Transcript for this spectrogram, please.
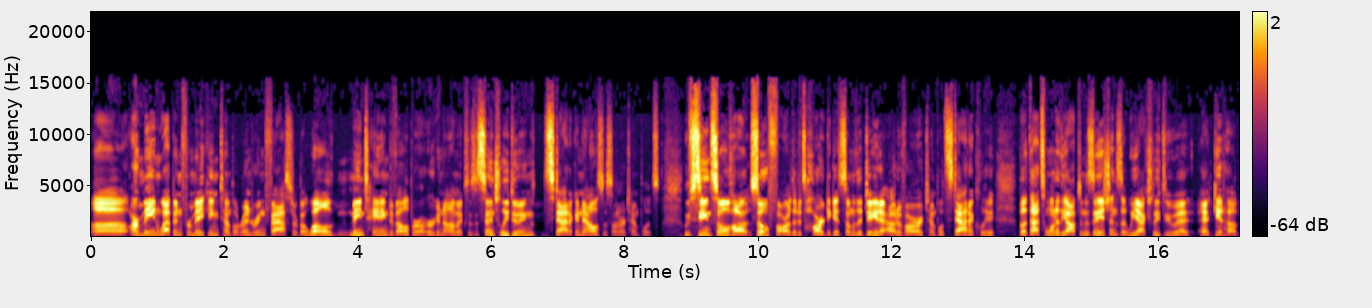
Uh, our main weapon for making template rendering faster, but while maintaining developer ergonomics, is essentially doing static analysis on our templates. We've seen so, so far that it's hard to get some of the data out of our templates statically, but that's one of the optimizations that we actually do at, at GitHub.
